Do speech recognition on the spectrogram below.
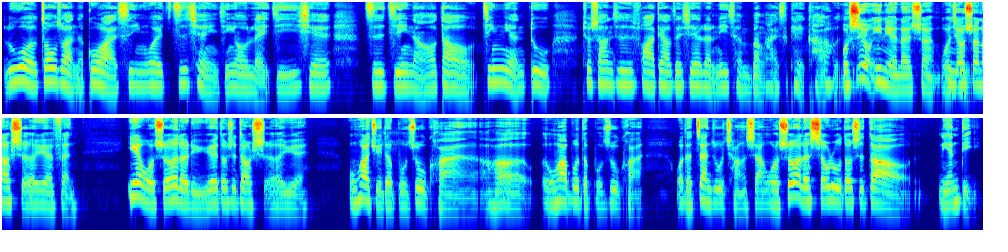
如果周转的过来，是因为之前已经有累积一些资金，然后到今年度就算是花掉这些人力成本，还是可以 cover。我是用一年来算，我就要算到十二月份，嗯、因为我所有的履约都是到十二月。文化局的补助款，然后文化部的补助款，我的赞助厂商，我所有的收入都是到年底。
